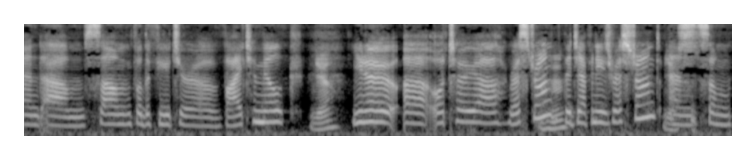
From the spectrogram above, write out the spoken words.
and um, some for the future of Vitamilk. Yeah. You know, uh, Ootoya restaurant, the Japanese restaurant. Yes. and some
